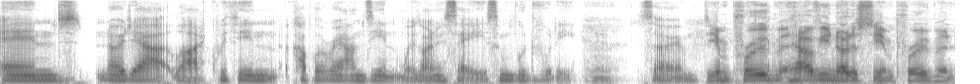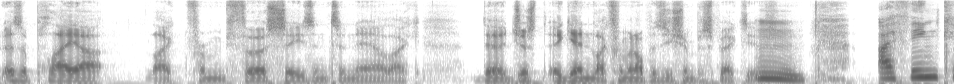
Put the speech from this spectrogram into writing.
and no doubt like within a couple of rounds in we're going to see some good footy so The improvement. How have you noticed the improvement as a player, like from first season to now? Like the just again like from an opposition perspective. Mm. I think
